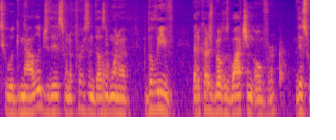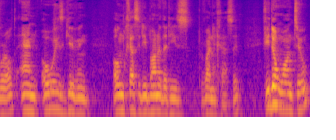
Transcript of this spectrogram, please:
to acknowledge this, when a person doesn't want to believe that a Baruch is watching over this world and always giving Olam Chesed Ibana that He's providing chesed, if you don't want to,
